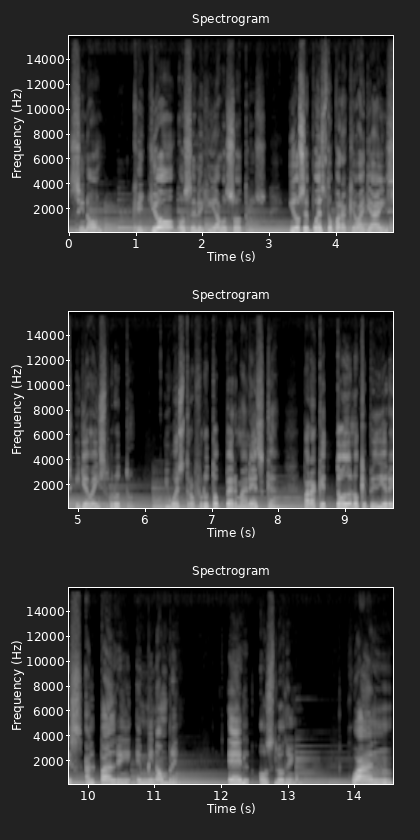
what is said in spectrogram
sino que yo os elegí a vosotros, y os he puesto para que vayáis y llevéis fruto, y vuestro fruto permanezca, para que todo lo que pidiereis al Padre en mi nombre, Él os lo dé. Juan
